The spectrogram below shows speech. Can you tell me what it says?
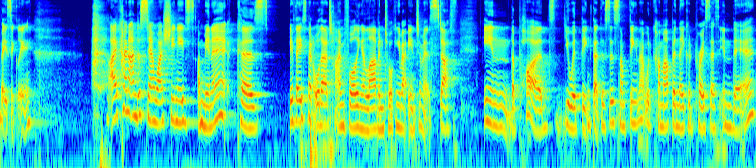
basically. I kind of understand why she needs a minute because if they spent all that time falling in love and talking about intimate stuff in the pods, you would think that this is something that would come up and they could process in there.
